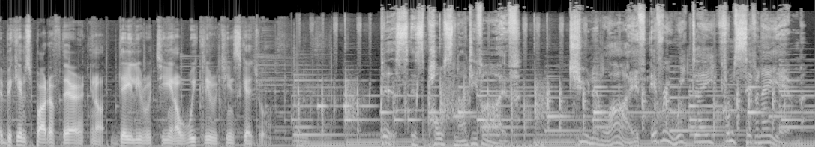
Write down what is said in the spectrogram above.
it becomes part of their, you know, daily routine or weekly routine schedule. This is Pulse 95. Tune in live every weekday from 7 a.m.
